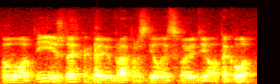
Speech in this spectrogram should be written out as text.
вот, и ждать, когда вибратор сделает свое дело. Так вот,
